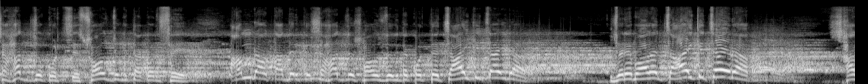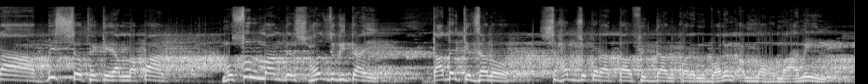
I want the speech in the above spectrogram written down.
সাহায্য করছে, সহযোগিতা করছে। আমরাও তাদেরকে সাহায্য, সহযোগিতা করতে চাই কি চাই না? জোরে বলে চাই কি চাই না? সারা বিশ্ব থেকে আল্লাহ পাক মুসলমানদের সহযোগিতায় তাদেরকে যেন সাহায্য করার তৌফিক দান করেন। বলেন আল্লাহ আমিন।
